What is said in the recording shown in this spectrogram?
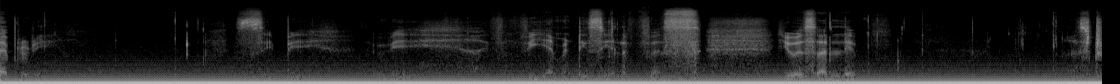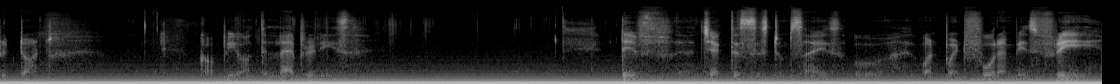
library. Cp v v clfs usr lib. Strict dot copy all the libraries. Diff uh, check the system size. Oh, 1.4 MB is free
